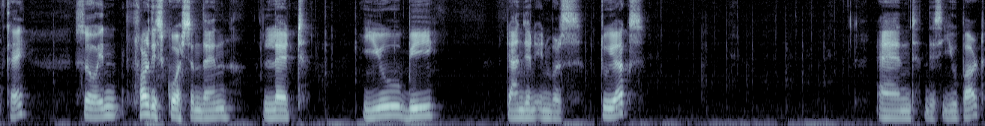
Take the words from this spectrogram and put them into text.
okay? So in for this question then let u be tangent inverse 2x and this u part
